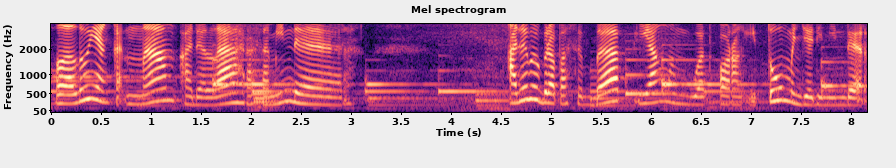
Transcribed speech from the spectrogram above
Lalu, yang keenam adalah rasa minder. Ada beberapa sebab yang membuat orang itu menjadi minder.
